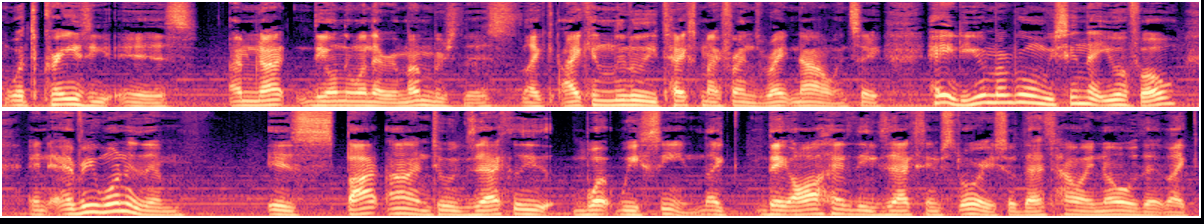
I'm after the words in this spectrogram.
what's crazy is I'm not the only one that remembers this. Like, I can literally text my friends right now and say, Hey, do you remember when we seen that UFO? And every one of them is spot on to exactly what we've seen. Like they all have the exact same story, so that's how I know that like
